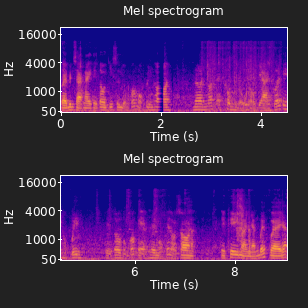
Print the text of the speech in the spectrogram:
về pin sạc này thì tôi chỉ sử dụng có một pin thôi, nên nó sẽ không đủ độ dài với cái hộp pin. Thì tôi cũng có kèm thêm một cái lò xo nè. Thì khi mà nhận bếp về á,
